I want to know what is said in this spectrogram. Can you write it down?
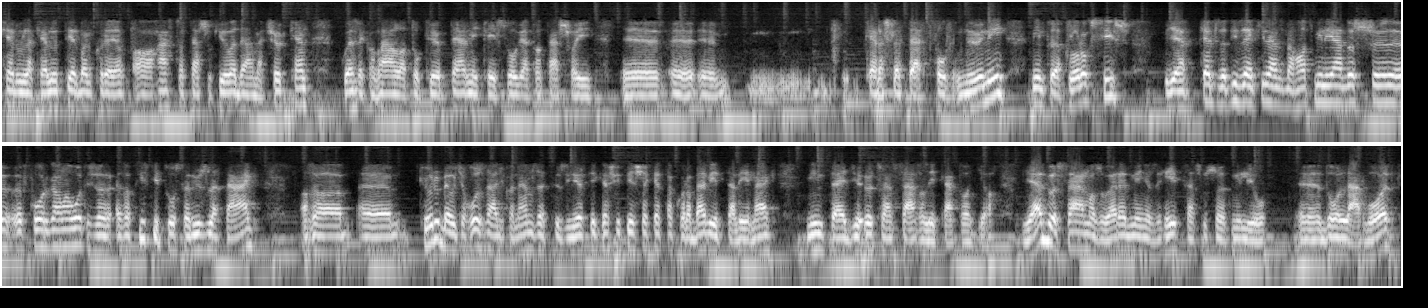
kerülnek előtérbe, amikor a háztartások jövedelme csökken, akkor ezek a vállalatok termékei, szolgáltatásai kereslete fog nőni, mint a Clorox is. Ugye 2019-ben 6 milliárdos forgalma volt, és ez a tisztítószer üzletág az a, e, körülbelül, hogyha hozzáadjuk a nemzetközi értékesítéseket, akkor a bevételének mintegy 50%-át adja. Ugye ebből származó eredmény az 725 millió dollár volt,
